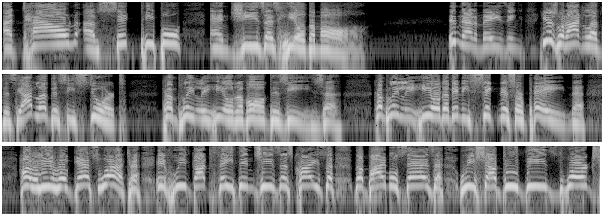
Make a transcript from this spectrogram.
A town of sick people and Jesus healed them all. Isn't that amazing? Here's what I'd love to see. I'd love to see Stuart completely healed of all disease. completely healed of any sickness or pain. Hallelujah. Well, guess what? If we've got faith in Jesus Christ, the Bible says we shall do these works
